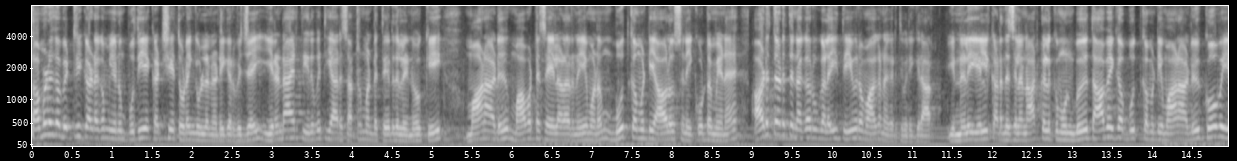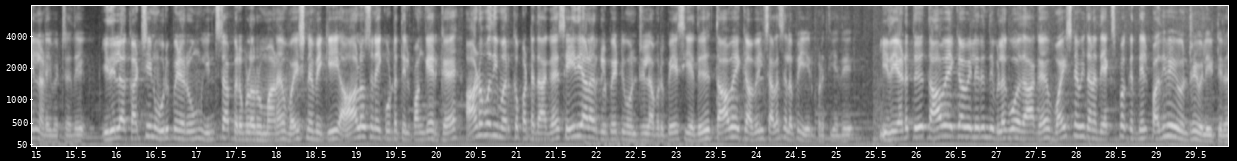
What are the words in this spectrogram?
தமிழக வெற்றி கழகம் எனும் புதிய கட்சியை தொடங்கியுள்ள நடிகர் விஜய் இரண்டாயிரத்தி இருபத்தி ஆறு சட்டமன்ற தேர்தலை நோக்கி மாநாடு மாவட்ட செயலாளர் நியமனம் பூத் கமிட்டி ஆலோசனை கூட்டம் என அடுத்தடுத்த நகர்வுகளை தீவிரமாக நகர்த்தி வருகிறார். இந்நிலையில் கடந்த சில நாட்களுக்கு முன்பு தாவேகா பூத் கமிட்டி மாநாடு கோவையில் நடைபெற்றது. இதில் அக்கட்சியின் உறுப்பினரும் இன்ஸ்டா பிரபலருமான வைஷ்ணவிக்கு ஆலோசனை கூட்டத்தில் பங்கேற்க அனுமதி மறுக்கப்பட்டதாக செய்தியாளர்கள் பேட்டி ஒன்றில் அவர் பேசியது தாவேகாவில் சலசலப்பை ஏற்படுத்தியது. இதையடுத்து தாவேகாவிலிருந்து விலகுவதாக வைஷ்ணவி தனது எக்ஸ் பக்கத்தில் பதிவை ஒன்றை வெளியிட்டிருந்தார்.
